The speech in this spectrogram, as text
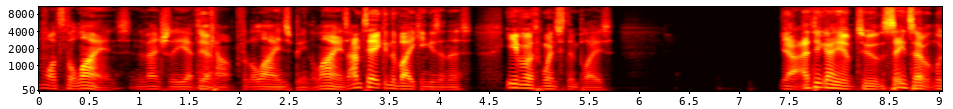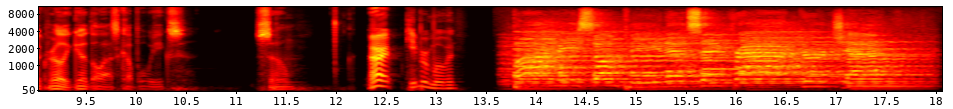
Well, it's the Lions, and eventually you have to Yeah. account for the Lions being the Lions. I'm taking the Vikings in this, even with Winston plays. Yeah, I think I am too. The Saints haven't looked really good the last couple weeks. So, all right, keep her moving. Buy me some peanuts and cracker jack.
